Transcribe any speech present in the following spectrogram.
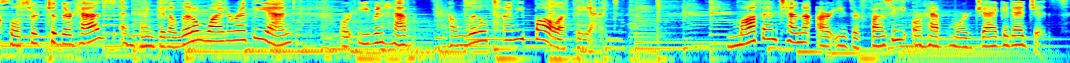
closer to their heads, and then get a little wider at the end, or even have a little tiny ball at the end. Moth antennae are either fuzzy or have more jagged edges.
